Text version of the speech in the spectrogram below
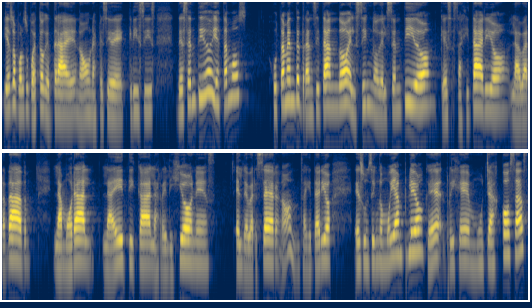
y eso por supuesto que trae ¿no? una especie de crisis de sentido y estamos justamente transitando el signo del sentido, que es Sagitario, la verdad, la moral, la ética, las religiones, el deber ser, ¿no? Sagitario es un signo muy amplio que rige muchas cosas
